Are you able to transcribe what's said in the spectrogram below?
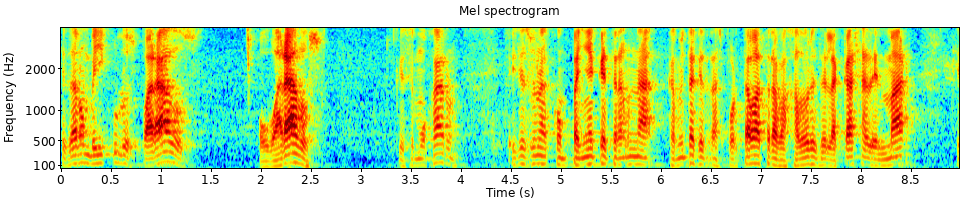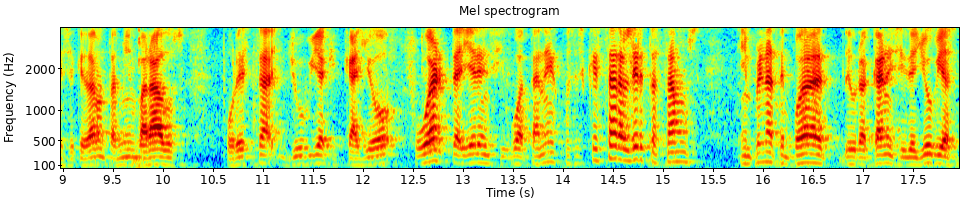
Quedaron vehículos parados o varados que se mojaron. Esa es una compañía que una camioneta que transportaba trabajadores de la Casa del Mar que se quedaron también varados por esta lluvia que cayó fuerte ayer en Cihuatanejo. Pues es que estar alerta estamos en plena temporada de huracanes y de lluvias.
